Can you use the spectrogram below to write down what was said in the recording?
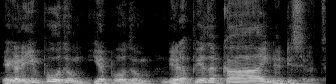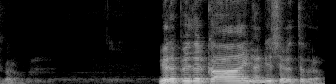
எங்களை இப்போதும் எப்போதும் நிரப்பியதற்காய் நன்றி செலுத்துகிறோம். இறப்பதற்காய் நன்றி செலுத்துகிறோம்.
